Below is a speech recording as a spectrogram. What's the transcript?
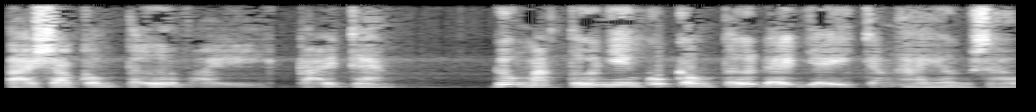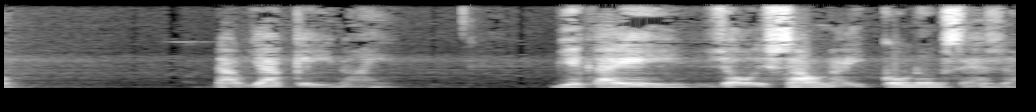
Tại sao công tử phải cải trang? Gương mặt tự nhiên của công tử để vậy chẳng hay hơn sao? Đào Gia Kỳ nói. Việc ấy rồi sau này cô nương sẽ rõ.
